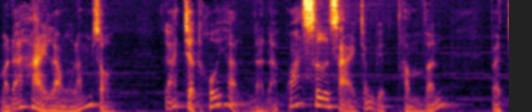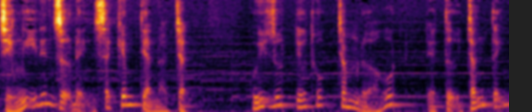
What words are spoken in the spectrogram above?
mà đã hài lòng lắm rồi. Gã chợt hối hận là đã quá sơ sài trong việc thẩm vấn và chỉ nghĩ đến dự định sẽ kiếm tiền ở Trực. Quý rút điếu thuốc châm lửa hút để tự trấn tĩnh,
